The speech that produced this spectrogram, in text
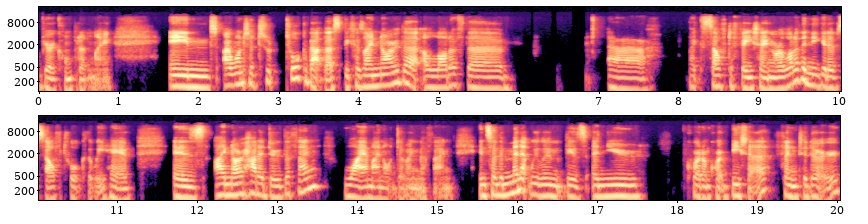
very competently. And I wanted to talk about this because I know that a lot of the uh, like self defeating or a lot of the negative self talk that we have is I know how to do the thing. Why am I not doing the thing? And so the minute we learn there's a new quote unquote better thing to do,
